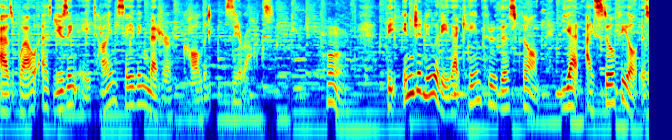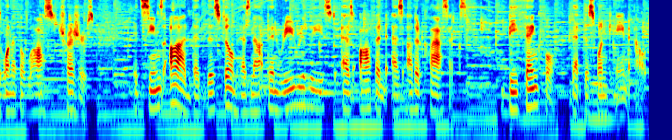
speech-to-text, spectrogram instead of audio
as well as using a time saving measure called Xerox. Hmm. The ingenuity that came through this film, yet I still feel is one of the lost treasures. It seems odd that this film has not been re released as often as other classics. Be thankful that this one came out.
